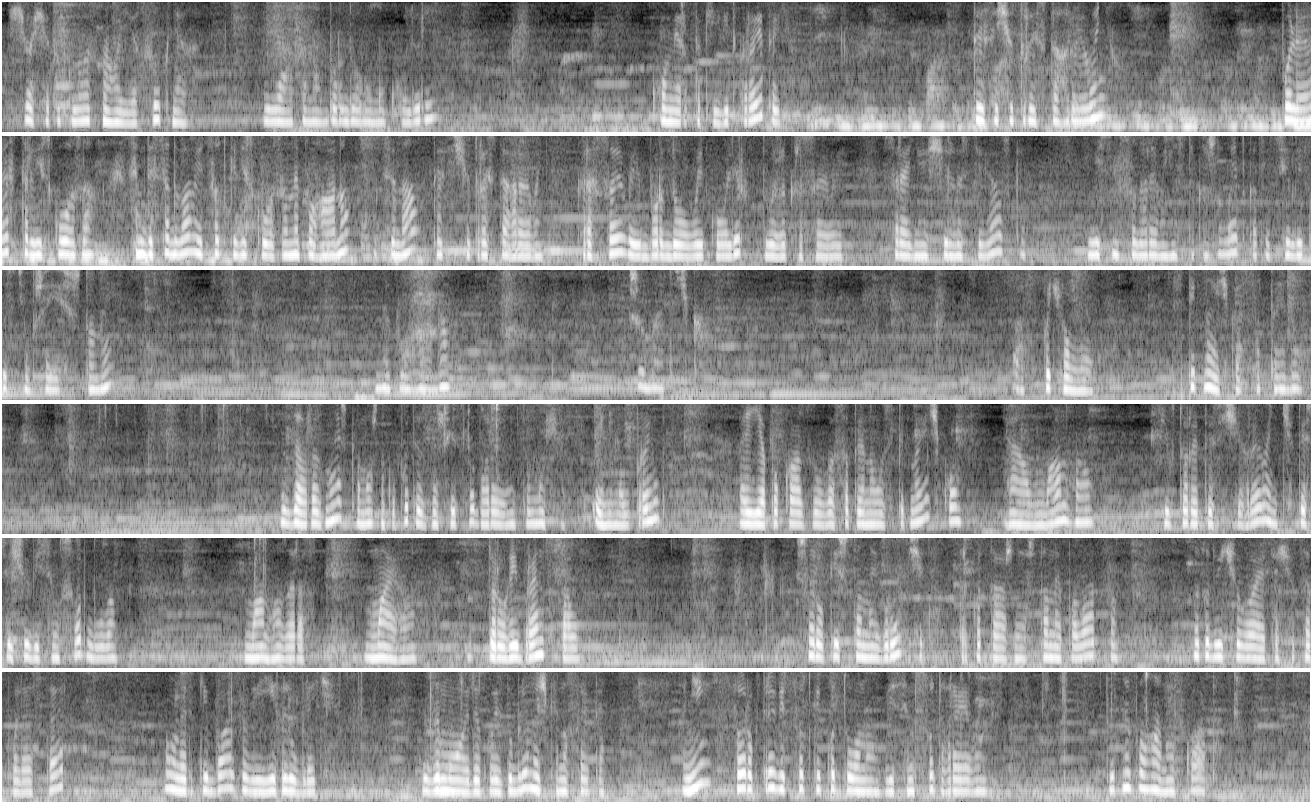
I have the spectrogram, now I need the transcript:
Що ще тут класного є? Сукня в'язана в бордовому кольорі. Комір такий відкритий. 1300 гривень. Поліестер, віскоза. 72% віскоза. Непогано. Ціна 1300 гривень. Красивий бордовий колір, дуже красивий. Середньої щільності в'язки. 800 гривень ось така жилетка, це цілий костюм, ще є штани. Непогано. Жилеточка. А по чому? Спідничка з сатину. Зараз знижка можна купити за 600 гривень, тому що з Animal Print я показувала сатинову спідничку е, в манго півтори тисячі гривень чи 1800 було. Манго зараз мега дорогий бренд став. Широкі штани в рубчик, трикотажні штани палацо. Ну, тут відчувається, що це поліестер. Ну, вони такі базові, їх люблять зимою до якоїсь дублюночки носити. А ні, 43% котону, 800 гривень. Тут непоганий склад.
